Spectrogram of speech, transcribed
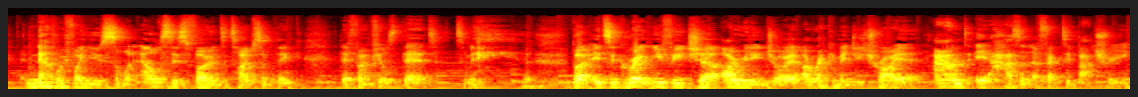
now if I use someone else's phone to type something, their phone feels dead to me. but it's a great new feature. I really enjoy it. I recommend you try it. And it hasn't affected battery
